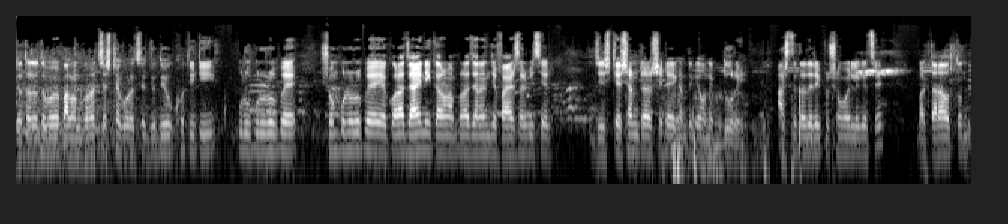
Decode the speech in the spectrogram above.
যথাযথভাবে পালন করার চেষ্টা করেছে। যদিও ক্ষতিটি পুরোপুরিরূপে, সম্পূর্ণরূপে করা যায়নি, কারণ আপনারা জানেন যে ফায়ার সার্ভিসের যে স্টেশনটা, সেটা এখান থেকে অনেক দূরে। আসতে তাদের একটু সময় লেগেছে, বাট তারা অত্যন্ত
